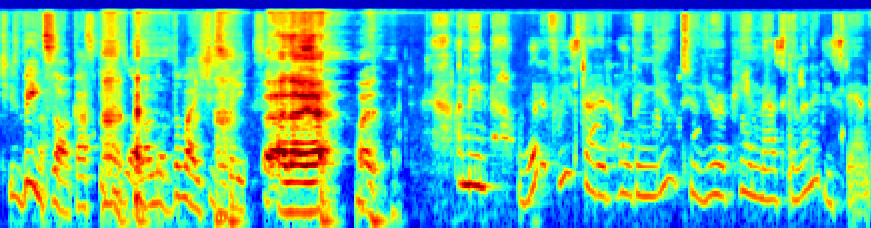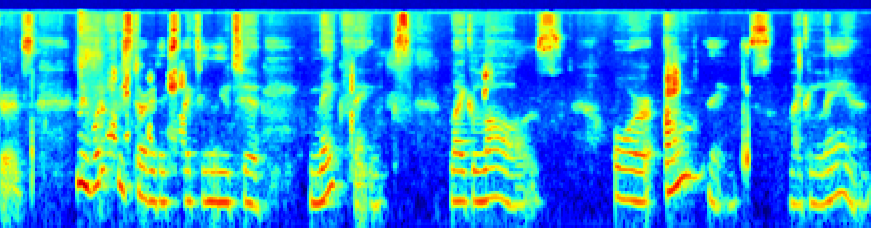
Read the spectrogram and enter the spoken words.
She's being sarcastic as well. I love the way she speaks. I know, yeah. Well, I mean, what if we started holding you to European masculinity standards? I mean, what if we started expecting you to make things like laws or own things like land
